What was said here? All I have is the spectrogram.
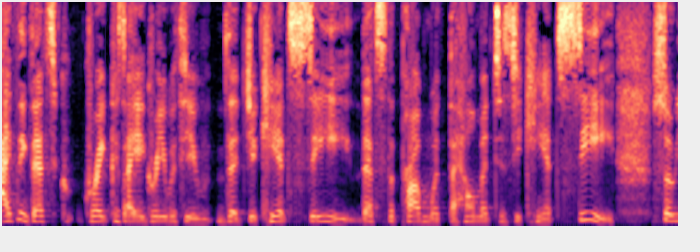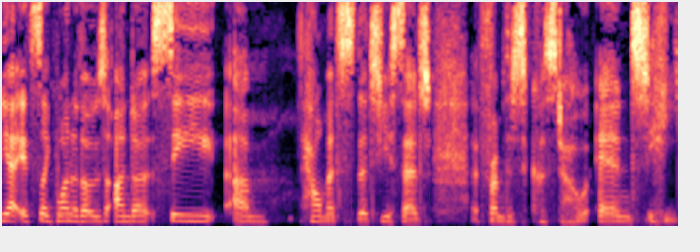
I, think that's great because I agree with you that you can't see. That's the problem with the helmet is you can't see. So yeah, it's like one of those undersea um, helmets that you said from this Cousteau, and he,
